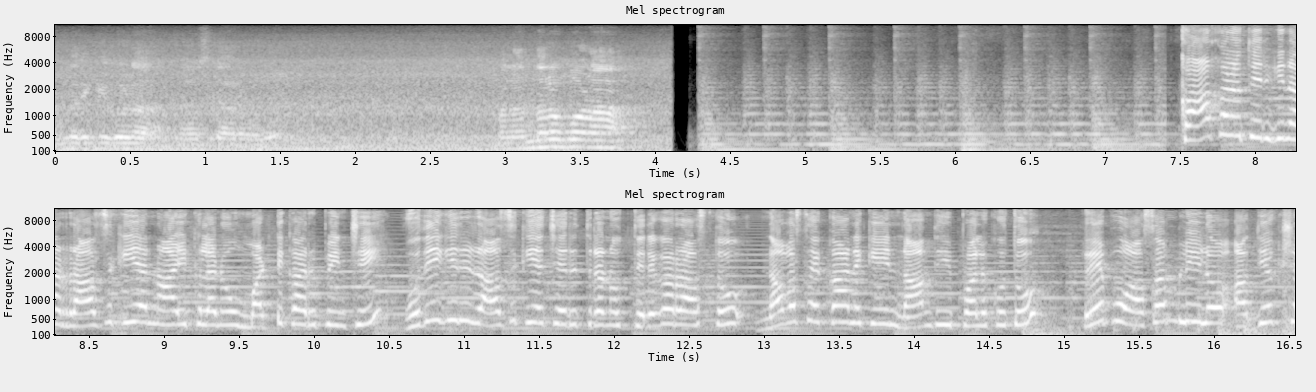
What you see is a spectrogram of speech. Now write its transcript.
అందరికీ కూడా నమస్కారములు. మనందరం కూడా తిరిగిన రాజకీయ నాయకులను మట్టి కరిపించి ఉదయగిరి రాజకీయ చరిత్రను తిరగరాస్తూ నవశకానికి నాంది పలుకుతూ రేపు అసెంబ్లీలో అధ్యక్ష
